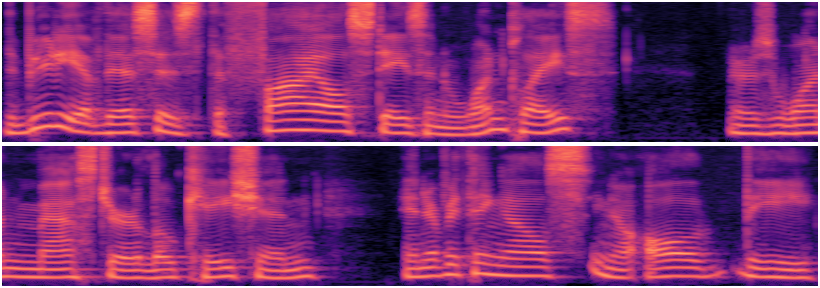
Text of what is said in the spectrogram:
the beauty of this is the file stays in one place. There's one master location, and everything else, you know, all the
